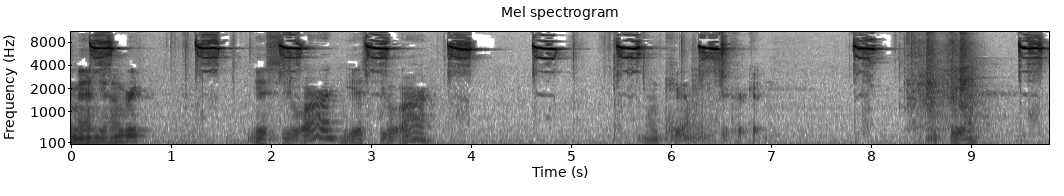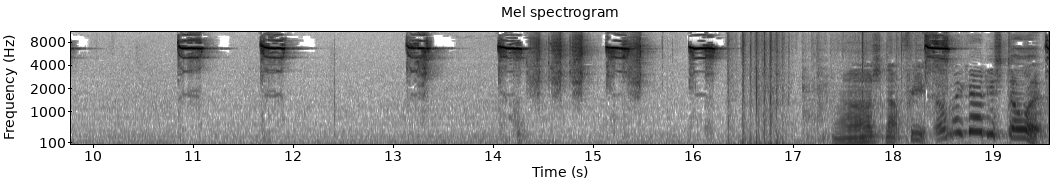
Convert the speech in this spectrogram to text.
man, you hungry? Yes you are. Yes you are. Okay, I'm gonna get your cricket. You too, huh? No, not for you. Oh my god, you stole it.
